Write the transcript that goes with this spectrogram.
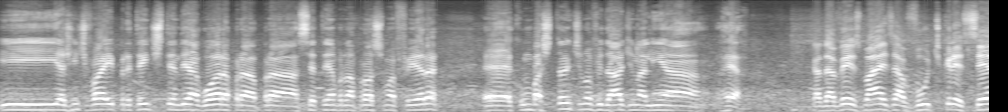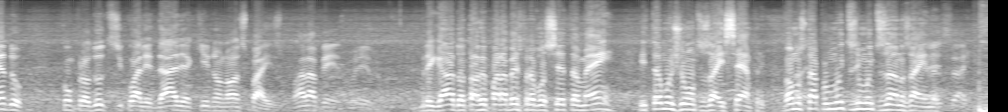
e a gente vai pretende estender agora para setembro na próxima feira é, com bastante novidade na linha Hair. Cada vez mais a Vult crescendo com produtos de qualidade aqui no nosso país. Parabéns, Murilo. Obrigado, Otávio. Parabéns para você também. E estamos juntos aí sempre. Vamos estar por muitos e muitos anos ainda. É isso aí.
